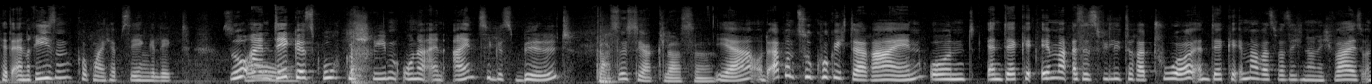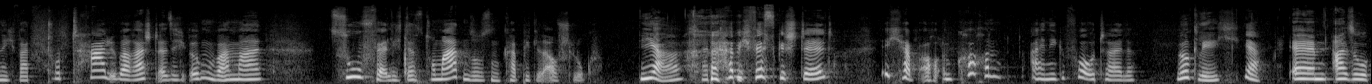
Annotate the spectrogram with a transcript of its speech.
Die hat einen Riesen, guck mal, ich habe sie hingelegt, so ein Oh. dickes Buch geschrieben, ohne ein einziges Bild. Das ist ja klasse. Ja, und ab und zu gucke ich da rein und entdecke immer, es ist wie Literatur, entdecke immer was, was ich noch nicht weiß. Und ich war total überrascht, als ich irgendwann mal zufällig das Tomatensoßen-Kapitel aufschlug. Ja, Da habe ich festgestellt, ich habe auch im Kochen einige Vorurteile. wirklich. Ja. Ähm, also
